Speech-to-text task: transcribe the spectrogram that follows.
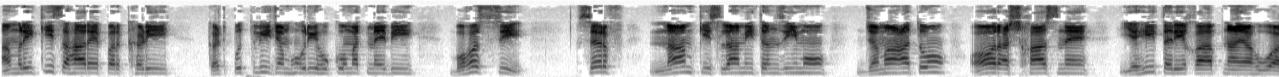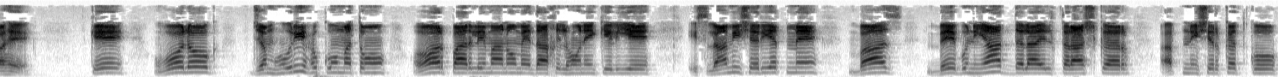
امریکی سہارے پر کھڑی کٹ پتلی جمہوری حکومت میں بھی بہت سی صرف نام کی اسلامی تنظیموں، جماعتوں اور اشخاص نے یہی طریقہ اپنایا ہوا ہے کہ وہ لوگ جمہوری حکومتوں اور پارلیمانوں میں داخل ہونے کے لیے اسلامی شریعت میں بعض بے بنیاد دلائل تراش کر اپنی شرکت کو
